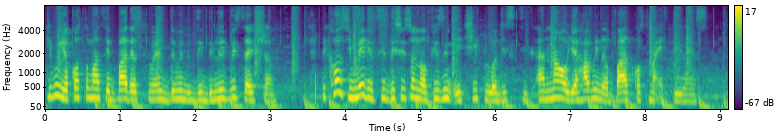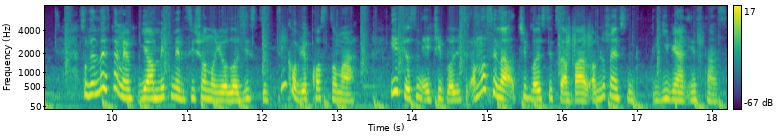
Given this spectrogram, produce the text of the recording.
giving your customers a bad experience during the, the delivery section because you made the decision of using a cheap logistic and now you're having a bad customer experience. So the next time you're making a decision on your logistic think of your customer. If you're seeing a cheap logistic i'm not saying that cheap logistics are bad i'm just trying to give you an instance.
